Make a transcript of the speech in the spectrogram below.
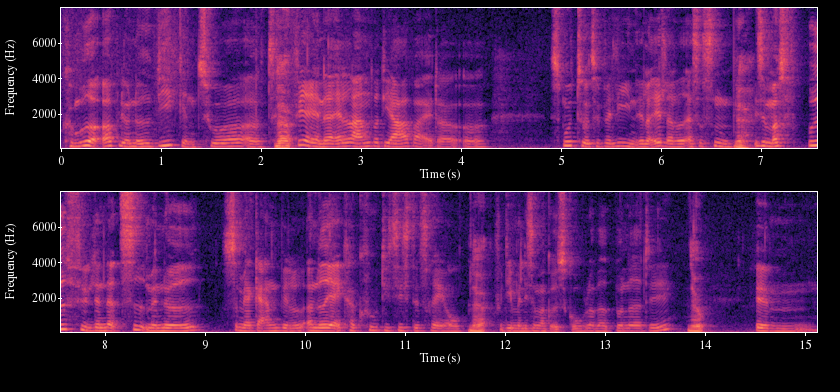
komme ud og opleve noget weekendtur, og tage Ja. ferie, når alle andre de arbejder, og smuttur til Berlin, eller et eller andet. Altså sådan, Ja. ja. ligesom også udfylde den der tid med noget, som jeg gerne vil, og noget, jeg ikke har kunnet de sidste tre år. Ja. Fordi man ligesom har gået i skole og været bundet af det, ikke? jo. Øhm,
